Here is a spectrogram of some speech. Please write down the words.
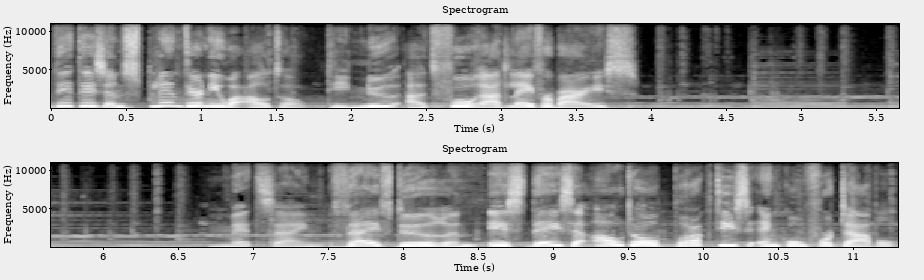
Dit is een splinternieuwe auto die nu uit voorraad leverbaar is. Met zijn vijf deuren is deze auto praktisch en comfortabel.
